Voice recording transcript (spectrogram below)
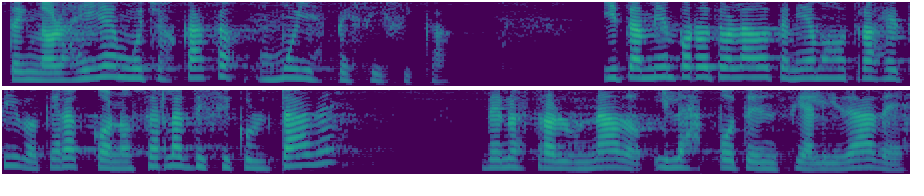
Tecnología en muchos casos muy específica. Y también, por otro lado, teníamos otro objetivo, que era conocer las dificultades de nuestro alumnado y las potencialidades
